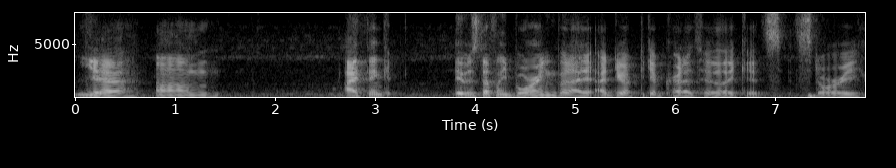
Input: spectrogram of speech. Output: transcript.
Yeah. Um I think it was definitely boring, but I, I do have to give credit to like its, its story.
